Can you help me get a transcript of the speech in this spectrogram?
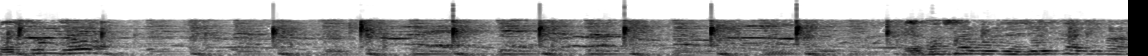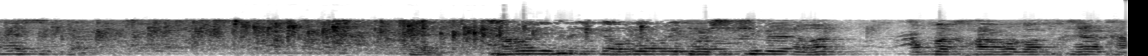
자, 좀 더. 네, 박수 한번 주세요. 여기까지만 하겠습니다. 네, 장원이 되니까 우리 어머니 더 시키면은 엄마 과거가 그냥 다.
